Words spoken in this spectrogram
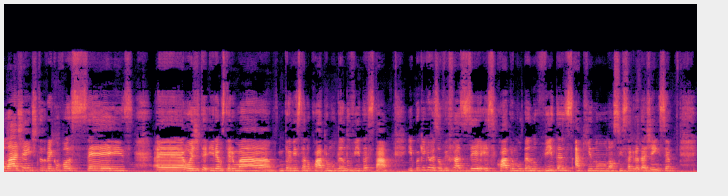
Olá, gente, tudo bem com vocês? É, hoje te, iremos ter uma entrevista no quadro Mudando Vidas, tá? E por que, que eu resolvi fazer esse quadro Mudando Vidas aqui no nosso Instagram da agência?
